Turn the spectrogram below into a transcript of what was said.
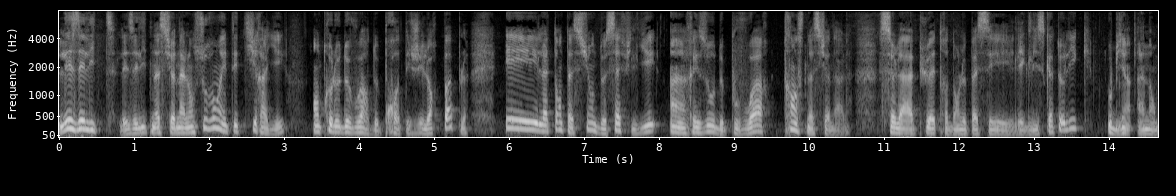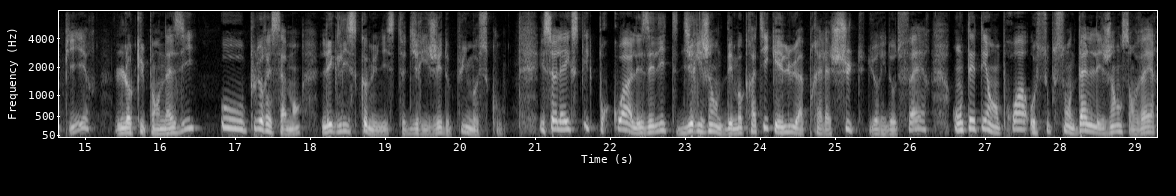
les élites, les élites nationales ont souvent été tiraillées entre le devoir de protéger leur peuple et la tentation de s'affilier à un réseau de pouvoir transnational. Cela a pu être dans le passé l'Église catholique, ou bien un empire, l'occupant nazi, ou plus récemment l'Église communiste dirigée depuis Moscou. Et cela explique pourquoi les élites dirigeantes démocratiques élues après la chute du rideau de fer ont été en proie aux soupçons d'allégeance envers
